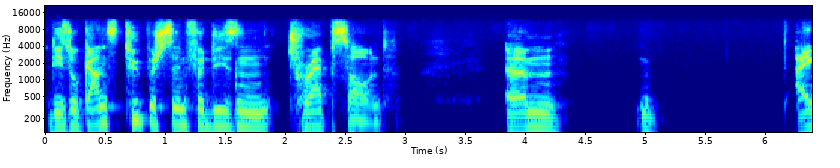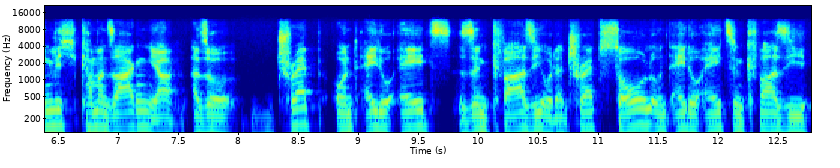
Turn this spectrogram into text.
die so ganz typisch sind für diesen Trap-Sound. Ähm, eigentlich kann man sagen, ja, also Trap und 808s sind quasi, oder Trap Soul und 808 sind quasi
